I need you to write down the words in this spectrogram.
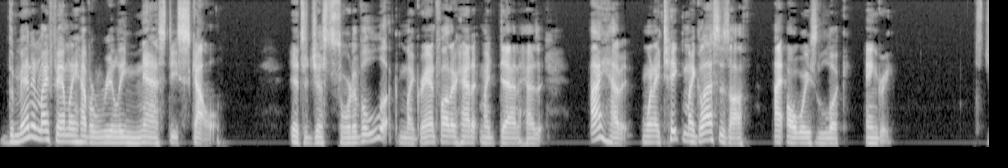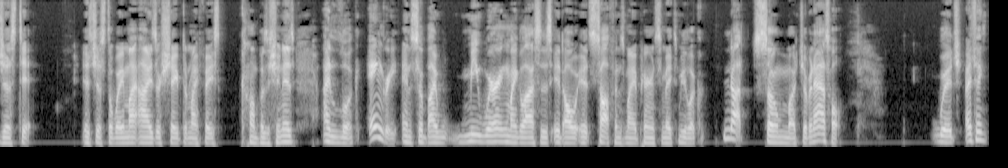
The men in my family have a really nasty scowl. It's just sort of a look. My grandfather had it, my dad has it. I have it. When I take my glasses off, I always look angry. It's just it. It's just the way my eyes are shaped and my face composition is. I look angry. And so by me wearing my glasses, it all, it softens my appearance and makes me look not so much of an asshole. Which I think,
